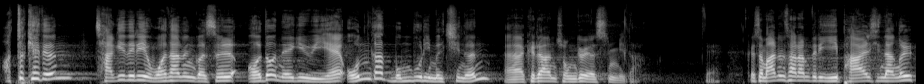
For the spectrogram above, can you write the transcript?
어떻게든 자기들이 원하는 것을 얻어내기 위해 온갖 몸부림을 치는 아, 그러한 종교였습니다. 예. 그래서 많은 사람들이 이 바알 신앙을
